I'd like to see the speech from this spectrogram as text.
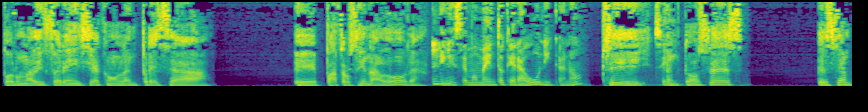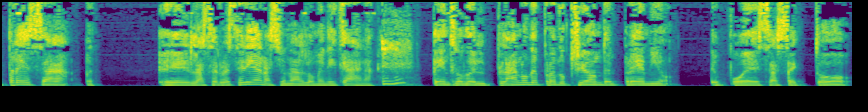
por una diferencia con la empresa eh, patrocinadora. En ese momento que era única, ¿no? Sí, entonces esa empresa, eh, la Cervecería Nacional Dominicana, dentro del plano de producción del premio, eh, pues aceptó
